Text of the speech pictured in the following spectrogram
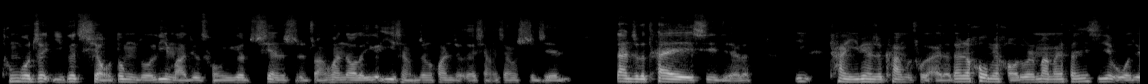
通过这一个小动作，立马就从一个现实转换到了一个臆想症患者的想象世界里。但这个太细节了，一看一遍是看不出来的。但是后面好多人慢慢分析，我就。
